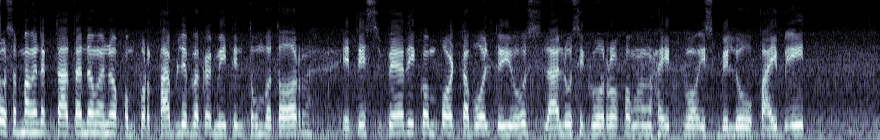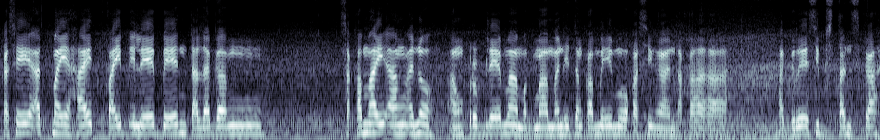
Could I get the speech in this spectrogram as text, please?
So sa mga nagtatanong ano, komportable ba gamitin tong motor? It is very comfortable to use lalo siguro kung ang height mo is below 5'8 kasi at my height 5'11 talagang sa kamay ang ano ang problema. Magmamanhid ang kamay mo kasi nga naka aggressive stance ka.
